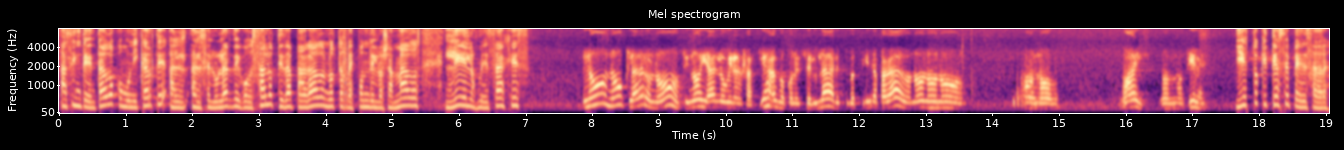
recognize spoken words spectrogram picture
has intentado comunicarte al, al celular de Gonzalo? ¿Te da pagado? ¿No te responden los llamados? ¿Lee los mensajes? No, no, claro, no. Si no, ya lo hubieran rastreado con el celular, eso lo tiene apagado. No, no, no. No, no. No hay, no, no tiene. ¿Y esto qué te hace pensar?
